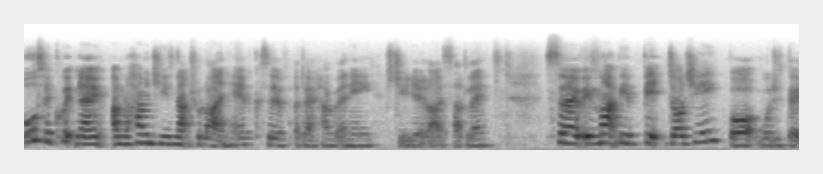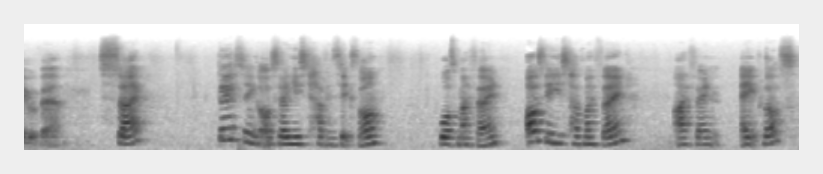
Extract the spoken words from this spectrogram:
Also quick note, I'm having to use natural light in here because of I don't have any studio lights sadly. So it might be a bit dodgy but we'll just go with it. So, first thing obviously I used to have in sixth form was my phone. Obviously I used to have my phone, iPhone 8 Plus.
